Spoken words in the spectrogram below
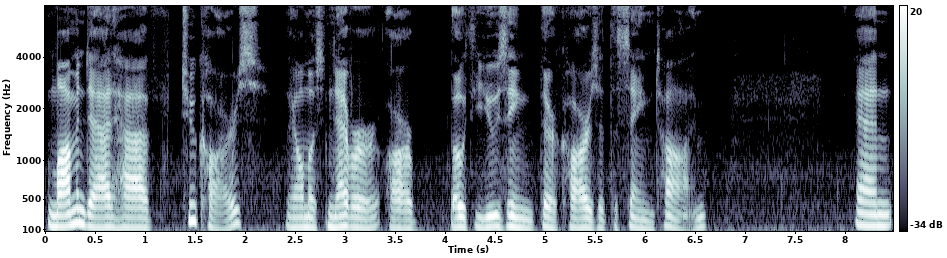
Mom and Dad have two cars. They almost never are both using their cars at the same time. And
